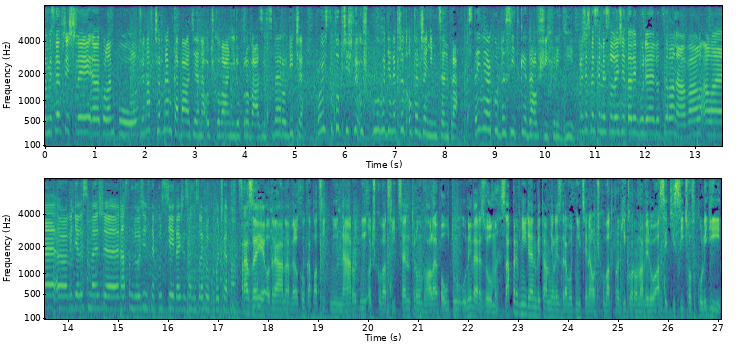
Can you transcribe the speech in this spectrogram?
No my jsme přišli uh, kolem půl. Žena v černém kabátě na očkování doprovází své rodiče. Pro jistotu přišli už půl hodiny před otevřením centra, stejně jako desítky dalších lidí. Protože jsme si mysleli, že tady bude docela nával, ale uh, viděli jsme, že nás tam dovnitř nic nepustí, takže jsme museli chvilku počkat. No. V Praze je od rána velkokapacitní národní očkovací centrum v hale O2 Univerzum. Za první den by tam měli zdravotníci naočkovat proti koronaviru asi tisícovku lidí.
